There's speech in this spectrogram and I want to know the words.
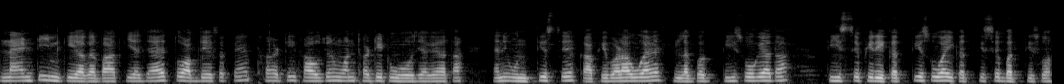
2019 की अगर बात किया जाए तो आप देख सकते हैं thirty thousand one thirty two हो गया था, यानी उनतीस से काफ़ी बड़ा हुआ है, लगभग तीस हो गया था, तीस से फिर इकतीस हुआ, इकतीस से बत्तीस हुआ,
